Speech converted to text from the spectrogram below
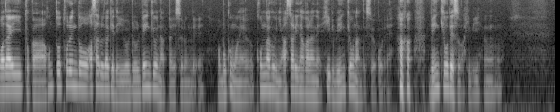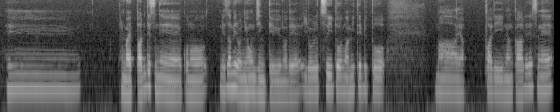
話題とか本当トレンドを漁るだけでいろいろ勉強になったりするんで、まあ、僕もねこんな風に漁りながらね日々勉強なんですよこれ。勉強ですわ日々。うん。え、まあやっぱあれですね。この「目覚めろ日本人」っていうのでいろいろツイートを見てるとまあやっぱりなんかあれですね。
